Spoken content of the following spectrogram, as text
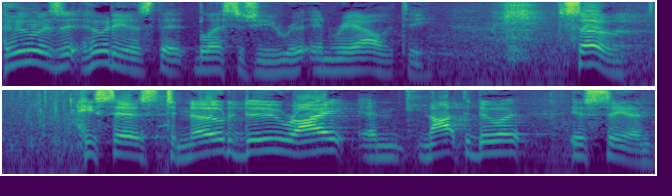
who is it, who it is that blesses you in reality. So, he says to know to do right and not to do it is sin.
